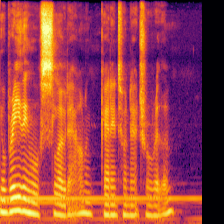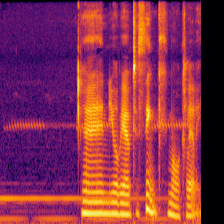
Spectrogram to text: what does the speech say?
Your breathing will slow down and get into a natural rhythm, and you'll be able to think more clearly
